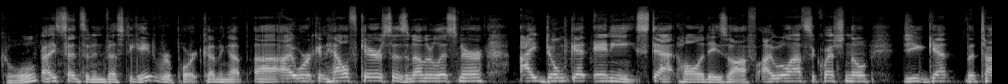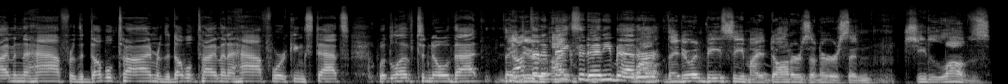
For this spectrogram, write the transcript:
cool. I sense an investigative report coming up. Uh, I work in healthcare, says another listener. I don't get any stat holidays off. I will ask the question though do you get the time and a half or the double time or the double time and a half working stats? Would love to know that. They Not do. that it I- makes it any better. Well, they do in BC. My daughter's a nurse, and she loves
